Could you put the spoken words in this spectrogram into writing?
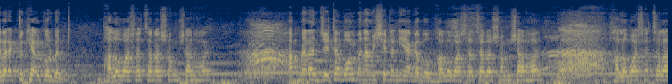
এবার একটু খেয়াল করবেন, ভালোবাসা ছাড়া সংসার হয়? আপনারা যেটা বলবেন, আমি সেটা নিয়ে আগাবো। ভালোবাসা ছাড়া সংসার হয়? ভালোবাসা ছাড়া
